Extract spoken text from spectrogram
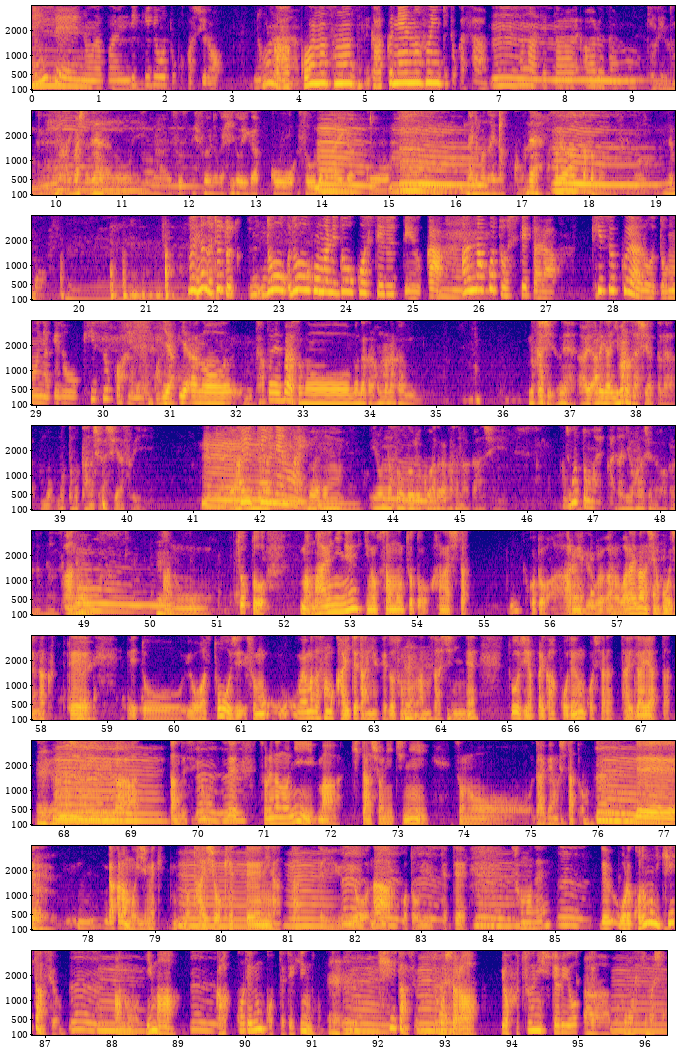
先生のやっぱり力量とかかしら。どうなんやろ学校のその学年の雰囲気とかさ、うん。そんなん絶対あるだろうけれどね。ねまあありましたね。あの、まあ、そうそういうのがひどい学校、そうでもない学校、うん。うん何もない学校ね。それはあったと思うんですけうど、ん。でも、ねなんかちょっと、どう、どうほんまに同行してるっていうか、あんなことしてたら気づくやろうと思うんやけど、気づかへんのかな？いや、いや、あの、例えば、その、まあだからほんまなんか、難しいですね。あれあれが今の雑誌やったらも、もっともっと話がしやすい。うんやはり19年前もうほん、いろんな想像力を働かさなあかんし、もっと前かな。何を話してるのかわからなくなるんですけあど、のうんあの、ちょっと、まあ前にね、木本さんもちょっと話したことはあるんやけど、あの、笑い話の方じゃなくて、えっ、と、要は当時、その、小山田さんも書いてたんやけど、その、うん。あの雑誌にね、当時やっぱり学校でうんこしたら滞在やったっていううん話があっうんたんですよ。うん。で、それなのに、まあ、来た初日に、その、代弁をしたと。うん。で、だからもういじめの対象決定になったっていうようなことを言ってて、うんそのね、うん。で、俺子供に聞いたんですよ。うん。あの、今、うん。学校でうんこってできんの？うんうんうん聞いたんですよ。うんそうしたら、いや、普通にしてるよって。ああ、僕も聞きました。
